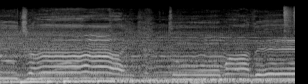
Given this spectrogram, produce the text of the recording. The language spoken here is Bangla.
একটু যাই তোমাদের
